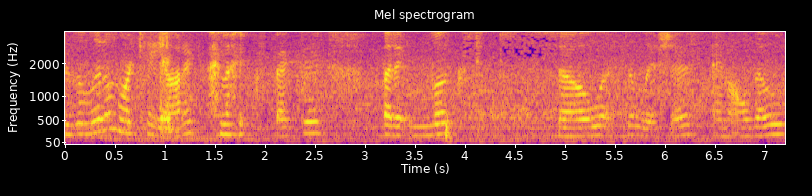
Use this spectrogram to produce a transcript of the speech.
Was a little more chaotic than I expected, but it looks so delicious. And although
